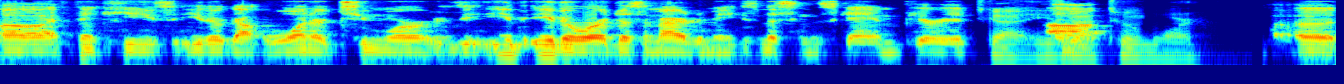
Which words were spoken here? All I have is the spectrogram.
Uh, I think he's either got one or two more. Either, either or, it doesn't matter to me. He's missing this game. Period. He's got he's got two more. Uh,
